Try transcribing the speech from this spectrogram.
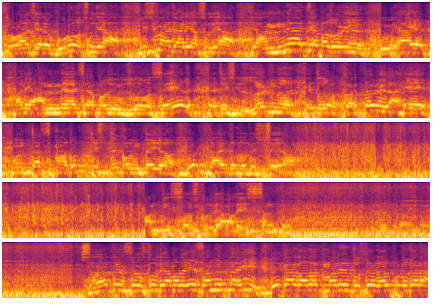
द्रोणाचार्य गुरु असू द्या भीष्माचार्य असू द्या ते अन्यायाच्या बाजूने उभे आहेत आणि अन्यायाच्या बाजूने जो असेल त्याच्याशी लढणं हे तुझं कर्तव्य आहे. म्हणून तस्माद उत्तिष्ठ कौंतय युद्धाय करतो निश्चय. आमची संस्कृती आम्हाला हीच सांगते. सनातन संस्कृती आम्हाला हे सांगत नाही. एका गालात मारे दुसऱ्या गाल पुढे करा.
